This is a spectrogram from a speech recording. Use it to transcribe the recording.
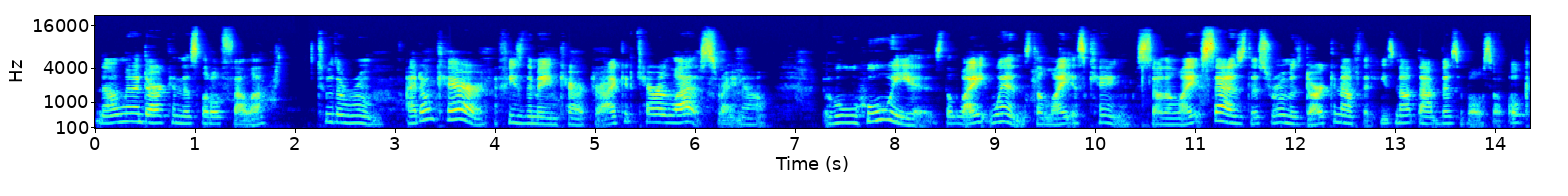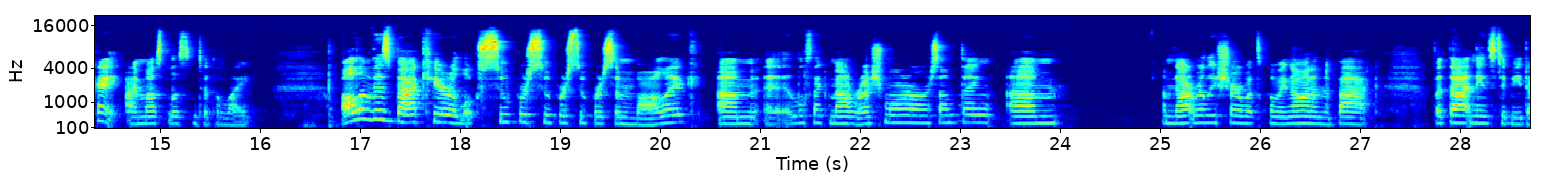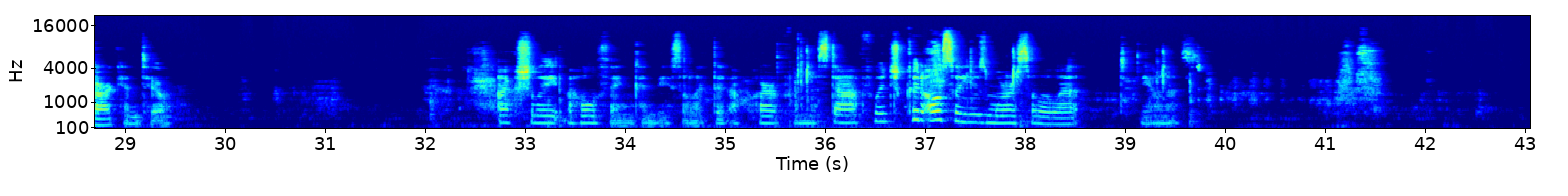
now i'm going to darken this little fella to the room i don't care if he's the main character i could care less right now who who he is. The light wins. The light is king. So the light says this room is dark enough that he's not that visible. So okay, I must listen to the light. All of this back here looks super, super, super symbolic. Um, it looks like Mount Rushmore or something. Um, I'm not really sure what's going on in the back, but that needs to be darkened too. Actually, the whole thing can be selected apart from the staff, which could also use more silhouette, to be honest.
